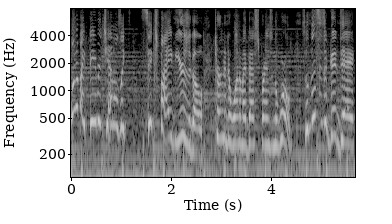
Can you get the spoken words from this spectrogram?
one of my favorite channels like six, five years ago, turned into one of my best friends in the world. So this is a good day.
